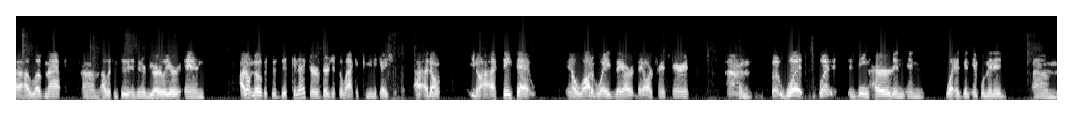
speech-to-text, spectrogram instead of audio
Uh, I love Mack. Um, I listened to his interview earlier, and I don't know if it's a disconnect or if there's just a lack of communication. I, I don't, you know, I, I think that in a lot of ways they are they are transparent, um, but what what is being heard and, and what has been implemented um,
